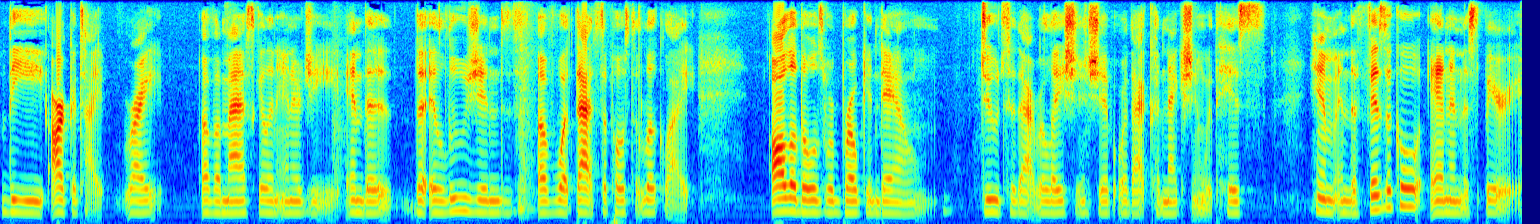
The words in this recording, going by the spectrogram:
the archetype, right, of a masculine energy and the the illusions of what that's supposed to look like. All of those were broken down due to that relationship or that connection with his him in the physical and in the spirit.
